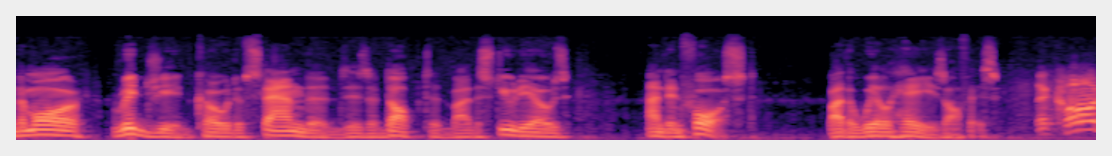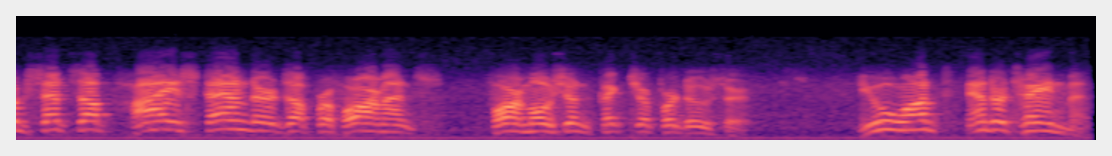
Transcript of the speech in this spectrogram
and a more rigid code of standards is adopted by the studios and enforced by the Will Hays office. The code sets up high standards of performance for motion picture producers. You want entertainment,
